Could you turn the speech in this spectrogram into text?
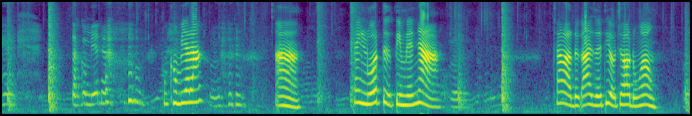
Ta không biết đâu. Không không biết á? À thế anh lúa tự tìm đến nhà? Ừ. chắc là được ai giới thiệu cho đúng không? Ừ.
